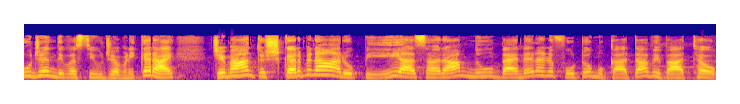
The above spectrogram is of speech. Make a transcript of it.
પૂજન દિવસની ઉજવણી કરાય, જેમાં દુષ્કર્મના આરોપી આસારામનું બેનર અને ફોટો મુકાતા વિવાદ થયો.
